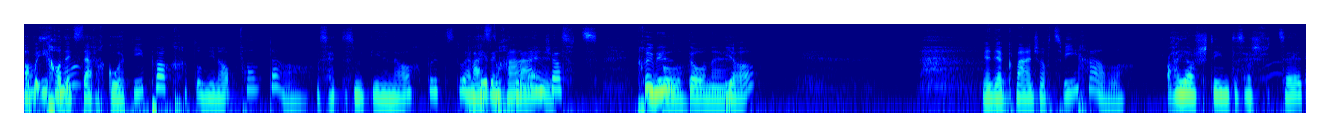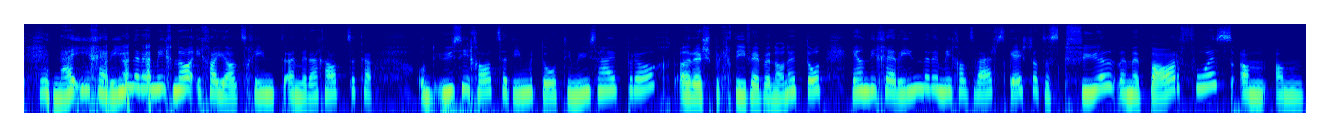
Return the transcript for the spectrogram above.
Aber ich habe jetzt einfach gut eingepackt und in den Abfall da. Was hat das mit deinen Nachbarn zu tun? Haben die eine. Gemeinschaftsmülltonne? Ja. Wir haben ja einen Gemeinschaftsweinkeller. Ah ja, stimmt, das hast du erzählt. Nein, ich erinnere mich noch, ich habe ja als Kind wir auch Katzen gehabt. Und unsere Katze hat immer tote Mäuse heimgebracht, oder respektive eben noch nicht tot. Hey, und ich erinnere mich, als wäre es gestern, das Gefühl, wenn man barfuß am, am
